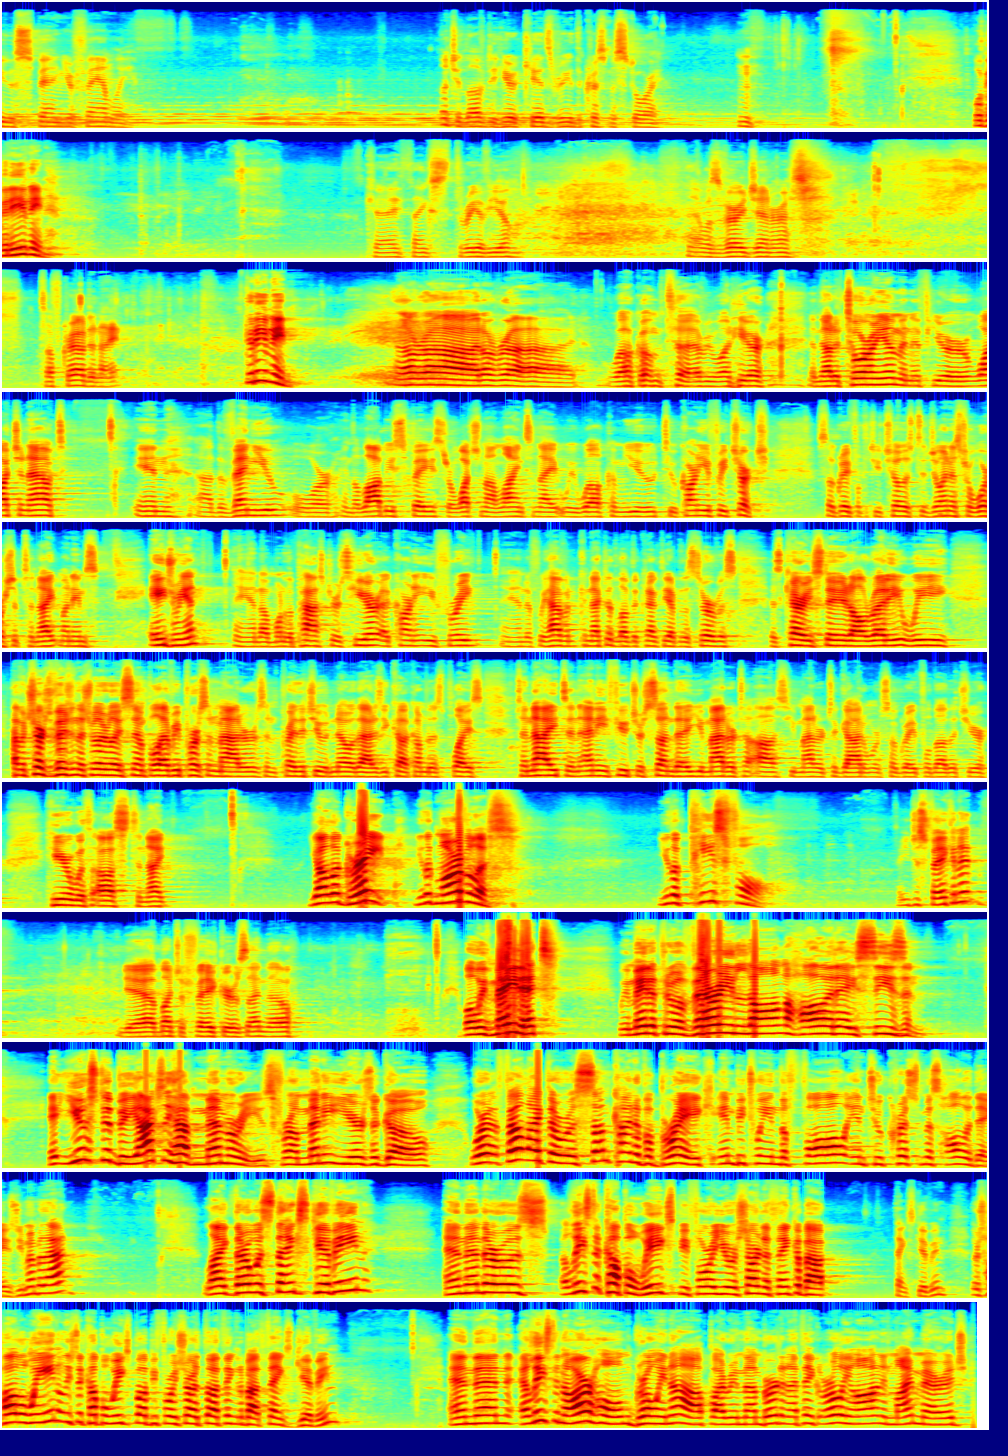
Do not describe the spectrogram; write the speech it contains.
You spend your family. Don't you love to hear kids read the Christmas story? Mm. Well, good evening. Okay, thanks, three of you. That was very generous. Tough crowd tonight. Good evening. All right, all right. Welcome to everyone here in the auditorium, and if you're watching out in uh, the venue or in the lobby space or watching online tonight, we welcome you to Kearney Free Church. So grateful that you chose to join us for worship tonight. My name's Adrian, and I'm one of the pastors here at Kearney E Free. And if we haven't connected, love to connect you after the service. As Carrie stated already, we have a church vision that's really, really simple. Every person matters, and pray that you would know that as you come to this place tonight and any future Sunday. You matter to us, you matter to God, and we're so grateful, though, that you're here with us tonight. Y'all look great. You look marvelous. You look peaceful. Are you just faking it? Yeah, a bunch of fakers, I know. Well, we've made it. We made it through a very long holiday season. It used to be, I actually have memories from many years ago where it felt like there was some kind of a break in between the fall into Christmas holidays. You remember that? Like there was Thanksgiving, and then there was at least a couple weeks before you were starting to think about Thanksgiving. There's Halloween, at least a couple weeks but before you started thinking about Thanksgiving. And then, at least in our home growing up, I remembered, and I think early on in my marriage,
